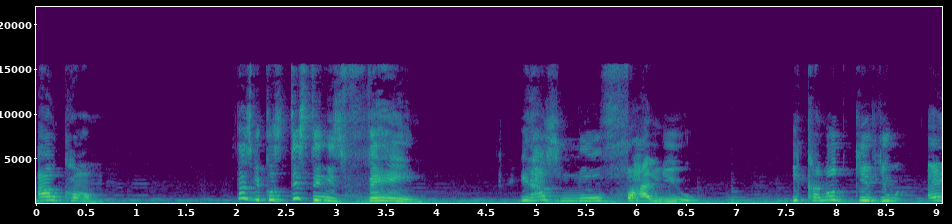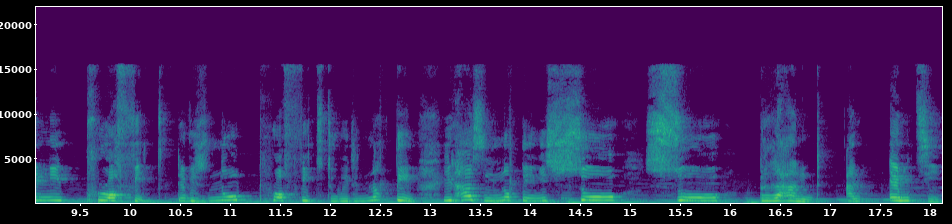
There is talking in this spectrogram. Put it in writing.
How come? That's because this thing is vain. It has no value. It cannot give you any profit. There is no profit to it. Nothing. It has nothing. It's so, so bland and empty.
